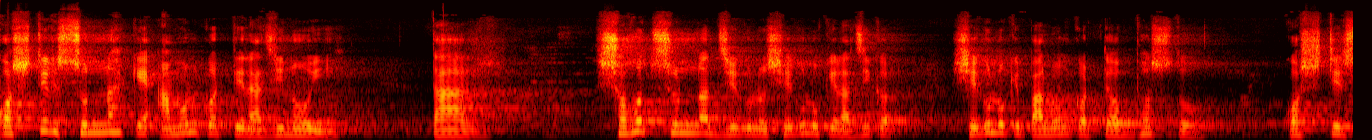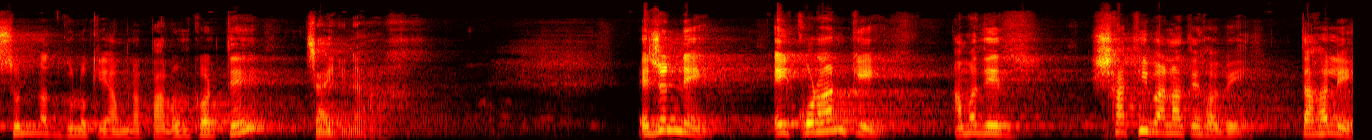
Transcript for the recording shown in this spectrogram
কষ্টের সুন্নাহকে আমল করতে রাজি নই। তার সহজ সুন্নাত যেগুলো, সেগুলোকে রাজি সেগুলোকে পালন করতে অভ্যস্ত, কষ্টের সুন্নাতগুলোকে আমরা পালন করতে চাই না। এজন্যে এই কোরআনকে আমাদের সাথী বানাতে হবে। তাহলে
